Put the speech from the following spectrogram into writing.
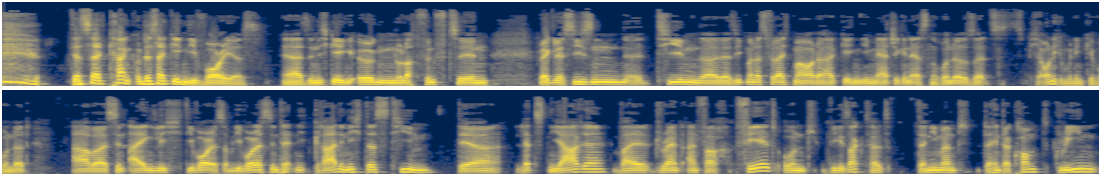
das ist halt krank. Und das halt gegen die Warriors. Ja, also nicht gegen irgendein 0815 Regular Season äh, Team, da, da sieht man das vielleicht mal, oder halt gegen die Magic in der ersten Runde, also hat mich auch nicht unbedingt gewundert. Aber es sind eigentlich die Warriors. Aber die Warriors sind halt nicht, gerade nicht das Team der letzten Jahre, weil Durant einfach fehlt und wie gesagt halt da niemand dahinter kommt. Green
